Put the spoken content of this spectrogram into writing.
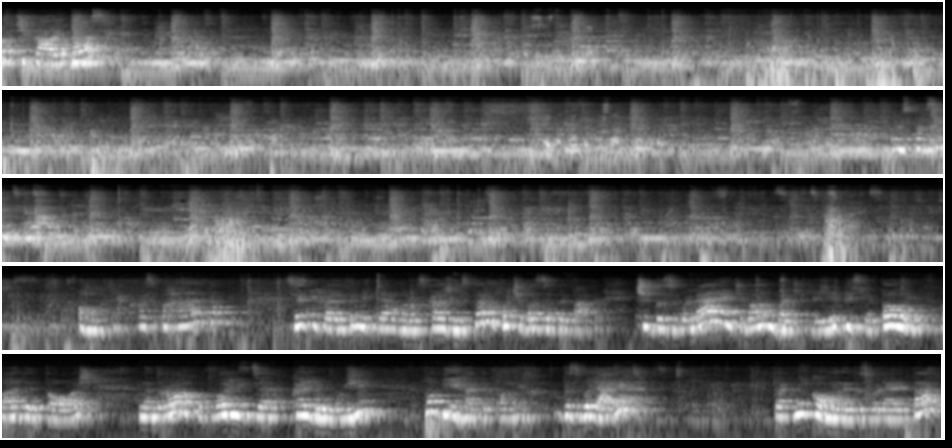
Сергійко, чекаю вас. Просто Сьогодні перед тим, як я вам розкажу історію, хочу вас запитати, чи дозволяють вам батьки після того, як впаде дощ, на дорогах утворюються калюжі, побігати по них? Дозволяють? Так, нікому не дозволяють, так?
